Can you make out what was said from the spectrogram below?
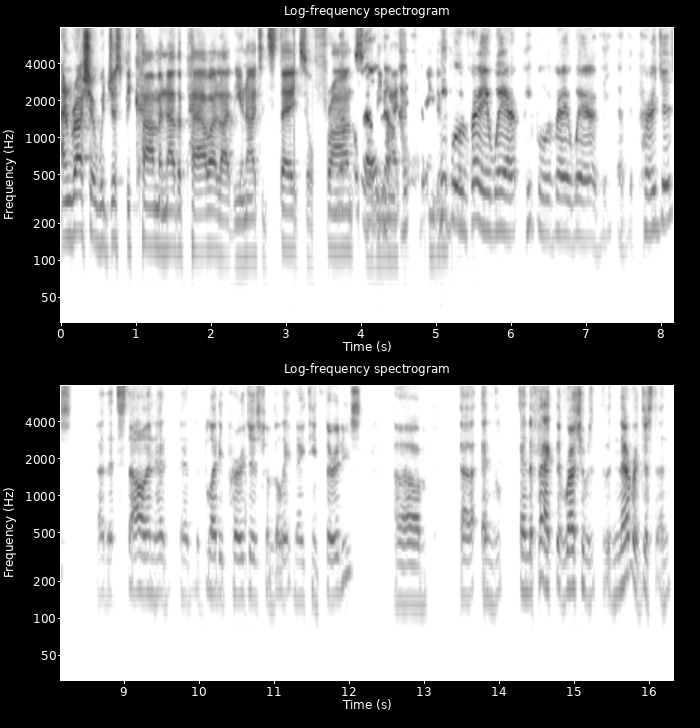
and Russia would just become another power like the United States or France well, or the no, United Kingdom. People were very aware. People were very aware of the of the purges uh, that Stalin had, had, the bloody purges from the late 1930s, um, uh, and and the fact that Russia was never just an,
